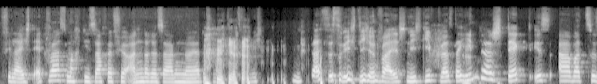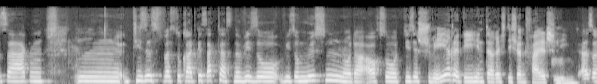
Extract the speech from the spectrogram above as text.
vielleicht etwas, macht die Sache für andere sagen, naja, das macht ja. für mich, dass es richtig und falsch nicht gibt. Was dahinter steckt, ist aber zu sagen, mh, mm, dieses, was du gerade gesagt hast, ne, wieso, wieso müssen oder auch so diese Schwere, die hinter richtig und falsch mhm. liegt. Also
